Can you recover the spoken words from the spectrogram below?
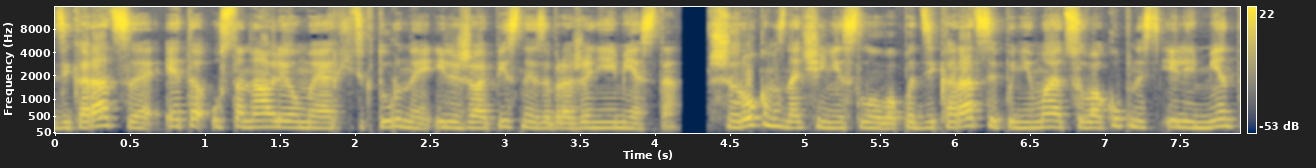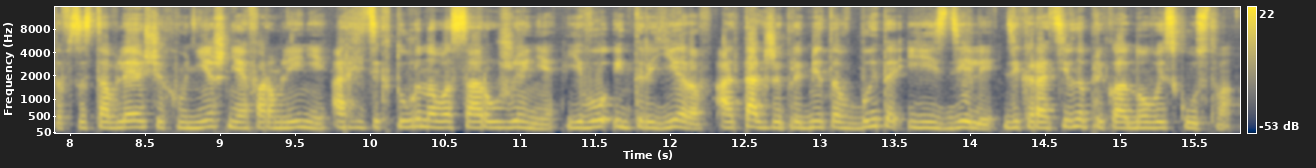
Декорация – это устанавливаемое архитектурное или живописное изображение места. В широком значении слова под декорацией понимают совокупность элементов, составляющих внешнее оформление архитектурного сооружения, его интерьеров, а также предметов быта и изделий декоративно-прикладного искусства.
